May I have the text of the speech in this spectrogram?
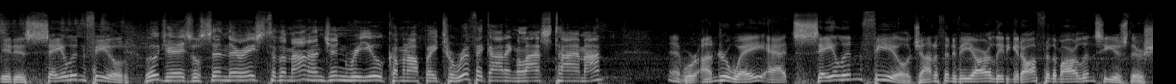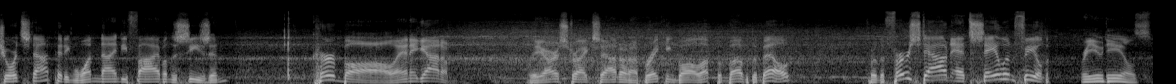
It is Sahlen Field. Blue Jays will send their ace to the mound. Hyun-Jin Ryu coming off a terrific outing last time out. And we're underway at Sahlen Field. Jonathan Villar leading it off for the Marlins. He is their shortstop, hitting 195 on the season. Curveball, and he got him. Villar strikes out on a breaking ball up above the belt for the first out at Sahlen Field. Ryu deals.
